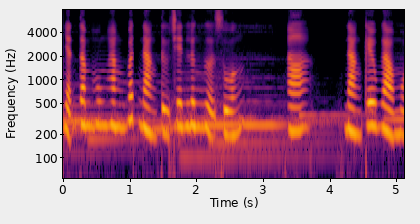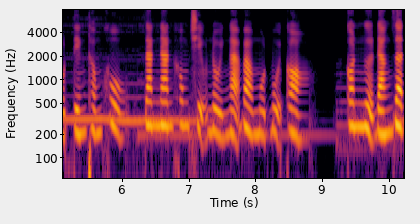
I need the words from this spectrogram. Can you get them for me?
nhẫn tâm hung hăng vất nàng từ trên lưng ngựa xuống. Á, nàng kêu gào một tiếng thống khổ, gian nan không chịu nổi ngã vào một bụi cỏ. Con ngựa đáng giận,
